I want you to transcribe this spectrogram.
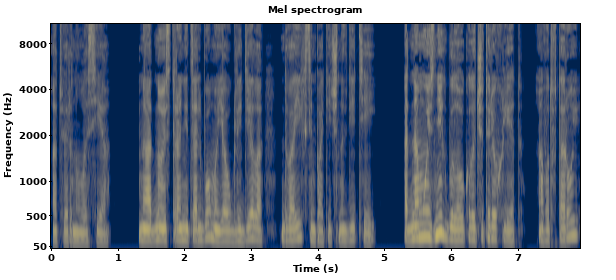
отвернулась я. На одной из страниц альбома я углядела двоих симпатичных детей. Одному из них было около четырех лет, а вот второй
